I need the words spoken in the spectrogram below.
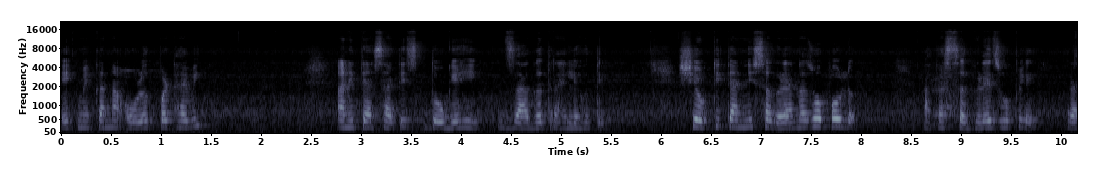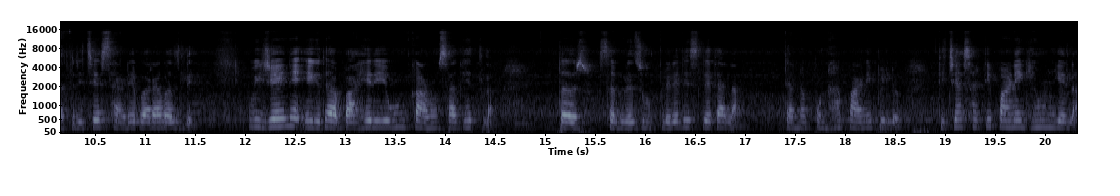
एकमेकांना ओळख पठावी आणि त्यासाठीच दोघेही जागत राहिले होते. शेवटी त्यांनी सगळ्यांना झोपवलं. आता सगळे झोपले. रात्रीचे साडेबारा वाजले. विजयने एकदा बाहेर येऊन काणोसा घेतला. तर सगळे झोपलेले दिसले त्याला. त्यानं पुन्हा पाणी पिलं. तिच्यासाठी पाणी घेऊन गेला.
